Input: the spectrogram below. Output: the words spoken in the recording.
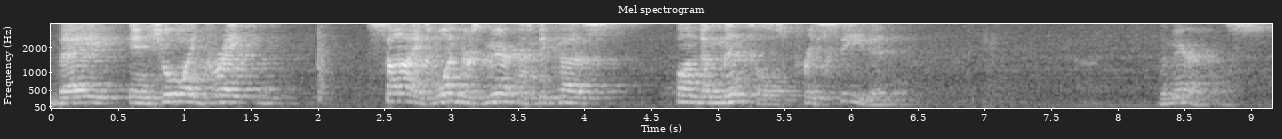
They enjoyed great signs, wonders, miracles because fundamentals preceded the miracles.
